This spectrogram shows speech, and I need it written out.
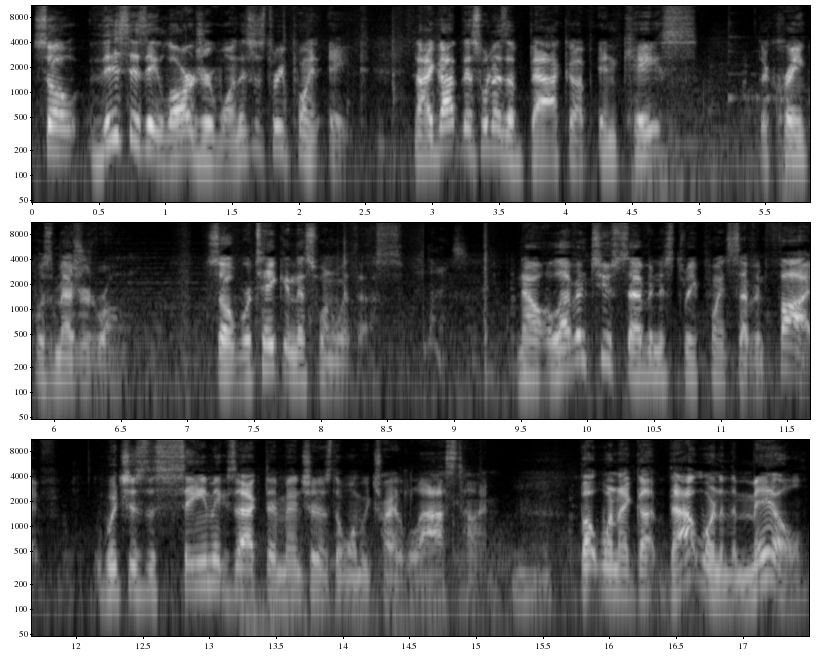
So this is a larger one. This is 3.8. Now I got this one as a backup in case the crank was measured wrong. So we're taking this one with us. Nice. Now 1127 is 3.75, which is the same exact dimension as the one we tried last time. Mm-hmm. But when I got that one in the mail,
